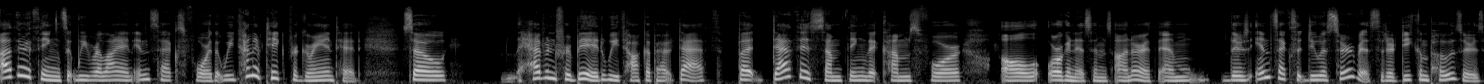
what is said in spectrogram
other things that we rely on insects for that we kind of take for granted. So heaven forbid we talk about death, but death is something that comes for all organisms on Earth. And there's insects that do a service, that are decomposers,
